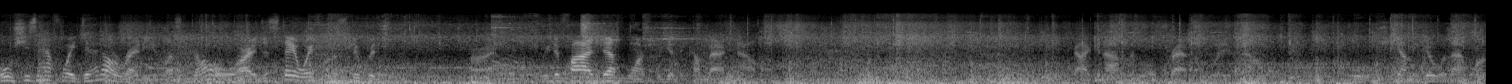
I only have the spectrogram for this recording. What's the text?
Oh, she's halfway dead already. Let's go. Alright, just stay away from the stupid... Alright. We defied death once, we get to come back now. Gotta get out of the little trap she laid down. Ooh, she got me good with that one.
